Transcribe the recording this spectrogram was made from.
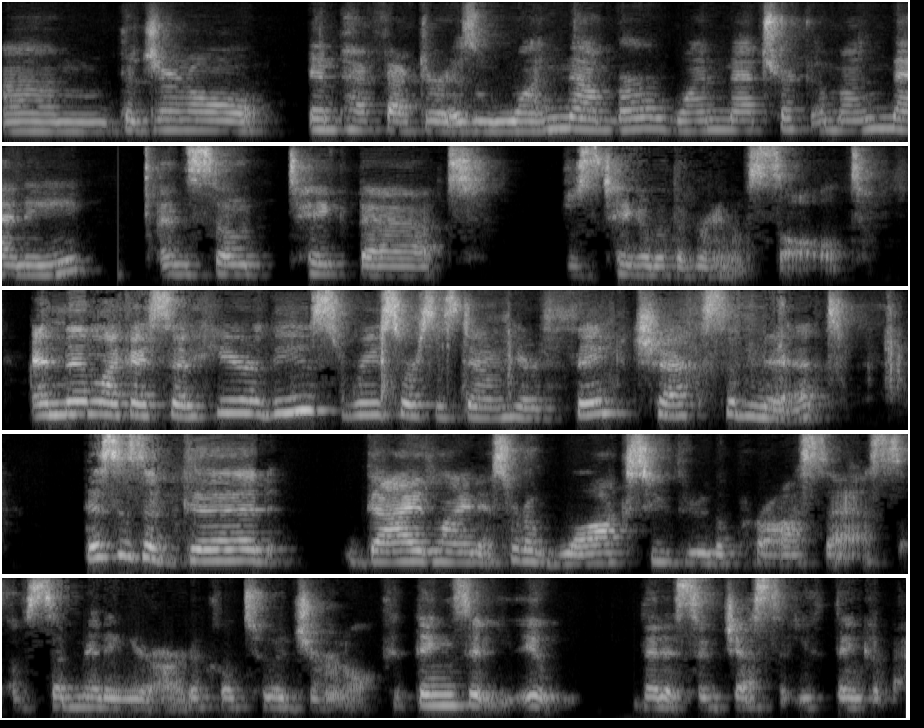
Um, the journal impact factor is one number, one metric among many. And so take that, just take it with a grain of salt. And then, like I said here, these resources down here, think, check, submit. This is a good guideline. It sort of walks you through the process of submitting your article to a journal, things that it, that it suggests that you think about.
